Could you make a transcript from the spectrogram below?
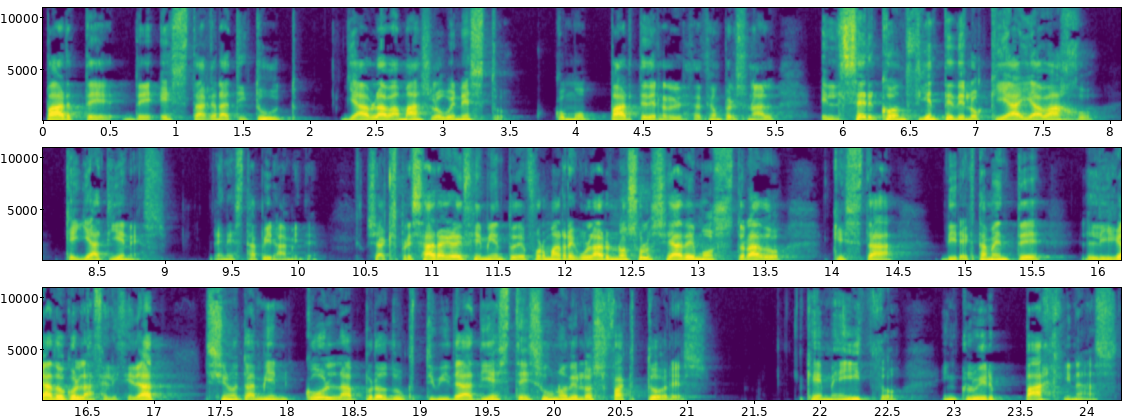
parte de esta gratitud. Ya hablaba Maslow en esto, como parte de la realización personal, el ser consciente de lo que hay abajo que ya tienes en esta pirámide. O sea, expresar agradecimiento de forma regular no solo se ha demostrado que está directamente ligado con la felicidad, sino también con la productividad. Y este es uno de los factores que me hizo incluir páginas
